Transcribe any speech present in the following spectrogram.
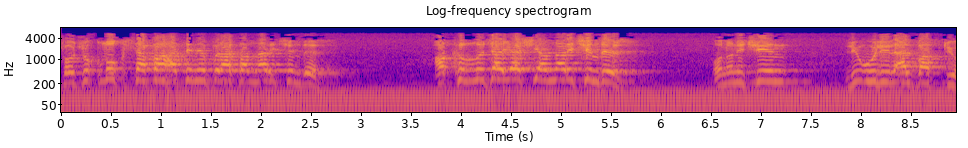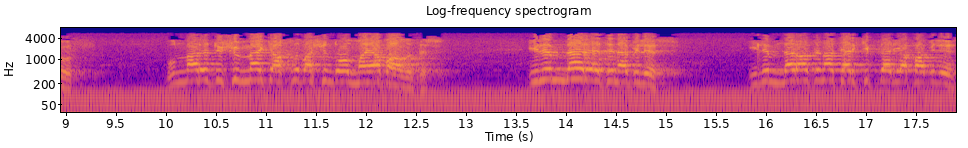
Çocukluk sefahetini bırakanlar içindir. Akıllıca yaşayanlar içindir. Onun için liulil elbab diyor. Bunları düşünmek aklı başında olmaya bağlıdır. İlimler edinebilir. İlimler adına terkipler yapabilir.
